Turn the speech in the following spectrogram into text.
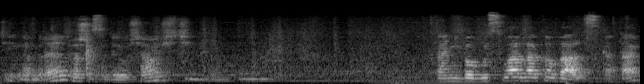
Dzień dobry, proszę sobie usiąść. Pani Bogusława Kowalska, tak?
